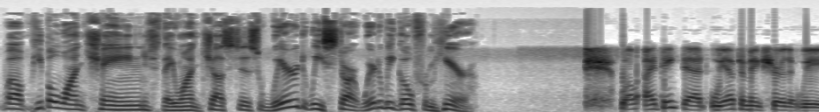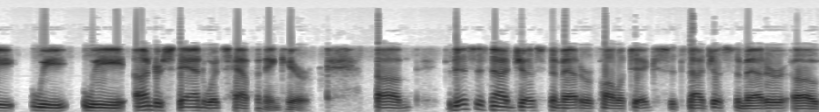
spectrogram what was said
Well, people want change, they want justice. Where do we start? Where do we go from here? Well, I think that we have to make sure that we we we understand what's happening here. Um, this is not just a matter of politics. It's not just a matter of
